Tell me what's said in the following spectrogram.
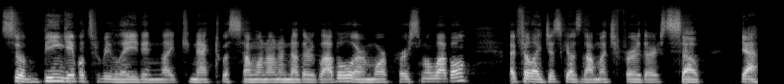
so being able to relate and like connect with someone on another level or a more personal level, I feel like just goes that much further. So yeah,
